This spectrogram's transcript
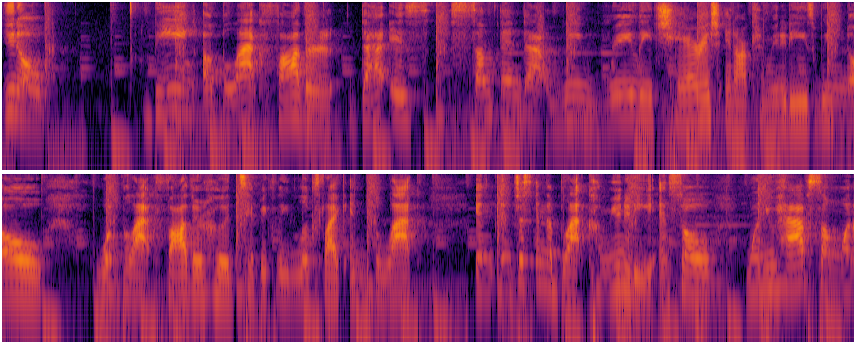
you know, being a black father, that is something that we really cherish in our communities. We know what black fatherhood typically looks like in black in, in, just in the black community. And so when you have someone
